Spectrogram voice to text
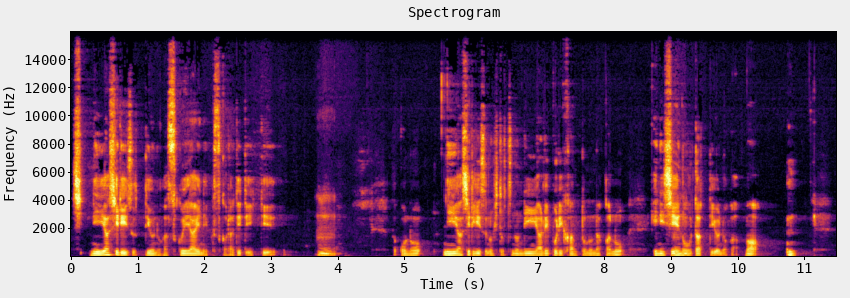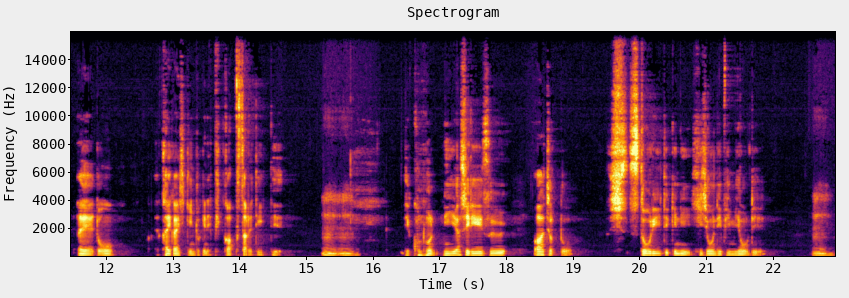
シニアシリーズっていうのがスクエアイネックスから出ていて、うん。そこのニーアシリーズの一つのニーアレプリカントの中のエニシエの歌っていうのが、まあ、うん、えっ、と、海外式の時にピックアップされていて、うんうん。で、このニーアシリーズはちょっとしストーリー的に非常に微妙で、うん。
